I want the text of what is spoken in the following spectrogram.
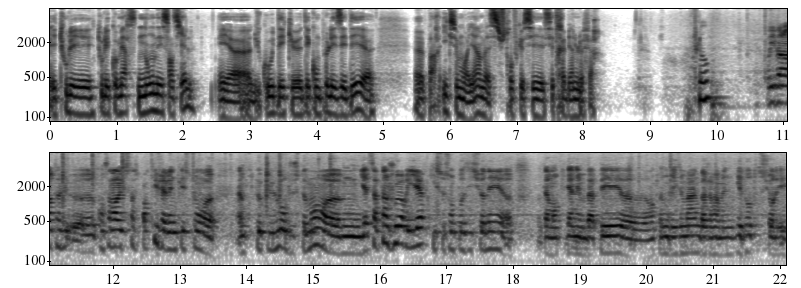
et tous les, tous les commerces non essentiels. Et euh, du coup, dès qu'on dès qu'on peut les aider euh, par X moyens, bah, je trouve que c'est très bien de le faire. Flo? Oui, Valentin, euh, concernant l'extra sportif, j'avais une question euh, un petit peu plus lourde justement. Euh, il y a certains joueurs hier qui se sont positionnés, notamment Kylian Mbappé, Antoine Griezmann, Benjamin Mendy et d'autres sur les,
